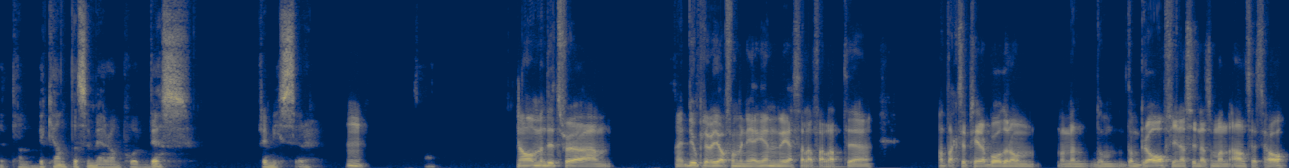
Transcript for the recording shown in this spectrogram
Utan bekanta sig med dem på dess premisser. Mm. Ja, men det tror jag, det upplever jag från min egen resa i alla fall, att, eh, att acceptera både de, de, de bra och fina sidorna som man anser sig ha,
